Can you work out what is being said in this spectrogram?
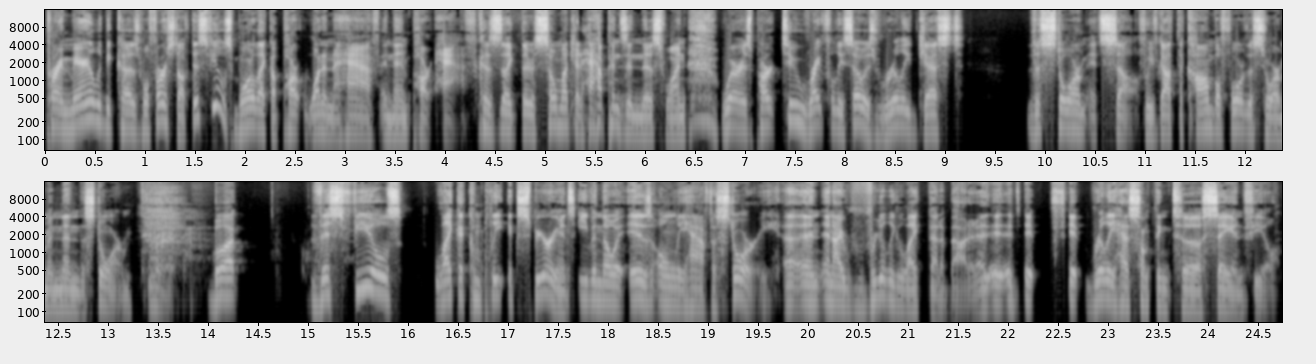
primarily because well first off this feels more like a part one and a half and then part half because like there's so much that happens in this one whereas part two rightfully so is really just the storm itself we've got the calm before the storm and then the storm Right. but this feels like a complete experience, even though it is only half a story, Uh, and and I really like that about it. It it it, it really has something to say and feel.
